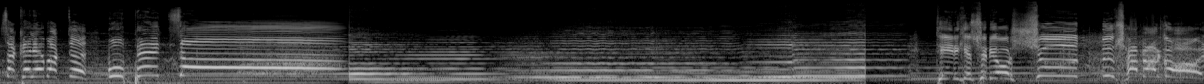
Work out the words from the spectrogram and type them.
Penza kaleye baktı. Bu Penza! Tehlike sürüyor. Şut! Mükemmel gol!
